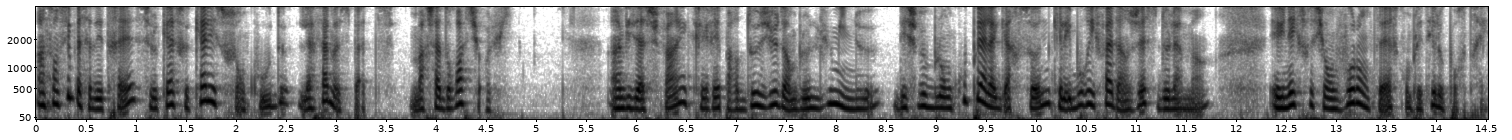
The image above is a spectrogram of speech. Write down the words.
Insensible à sa détresse, le casque calé sous son coude, la fameuse patte marcha droit sur lui. Un visage fin, éclairé par deux yeux d'un bleu lumineux, des cheveux blonds coupés à la garçonne qu'elle ébouriffa d'un geste de la main, et une expression volontaire complétaient le portrait.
